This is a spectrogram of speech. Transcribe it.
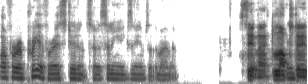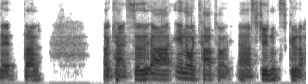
offer a prayer for our students who are sitting exams at the moment? Certainly, love Thank to do that, Dave. Okay, so uh, enoi tato, uh, students, kura.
